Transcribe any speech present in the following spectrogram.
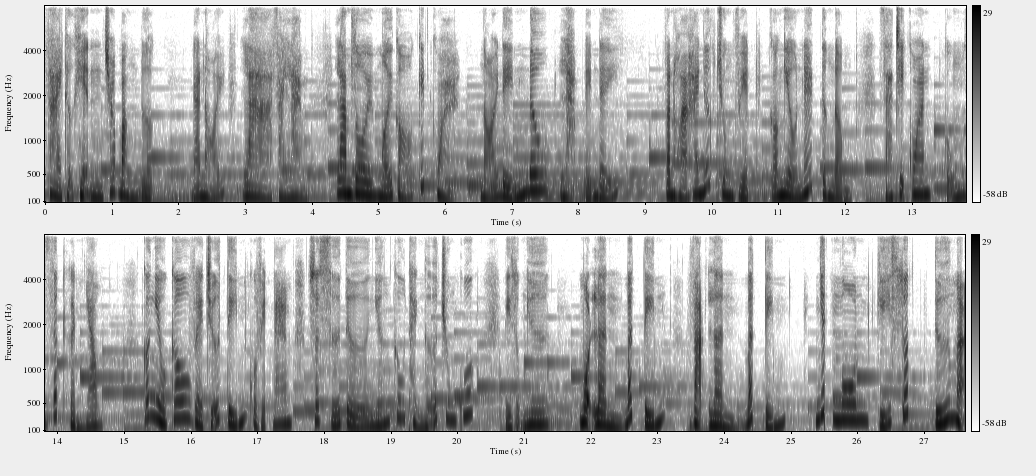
phải thực hiện cho bằng được. Đã nói là phải làm, làm rồi mới có kết quả, nói đến đâu làm đến đấy. Văn hóa hai nước Trung Việt có nhiều nét tương đồng, giá trị quan cũng rất gần nhau có nhiều câu về chữ tín của Việt Nam xuất xứ từ những câu thành ngữ Trung Quốc, ví dụ như một lần bất tín, vạn lần bất tín, nhất ngôn ký xuất, tứ mã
